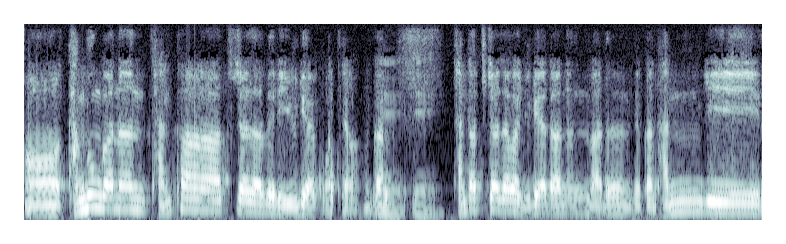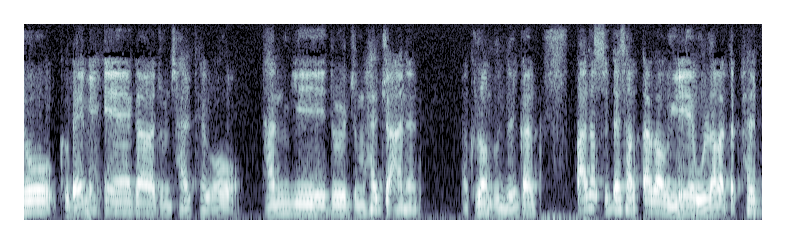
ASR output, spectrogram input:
어, 당분간은 단타 투자자들이 유리할 것 같아요. 그러니까 예, 예. 단타 투자자가 유리하다는 말은 약간 단기로 그 매매가 좀 잘 되고 단기를 좀 할 줄 아는 그런 분들. 그러니까 빠졌을 때 샀다가 위에 올라갈 때 팔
